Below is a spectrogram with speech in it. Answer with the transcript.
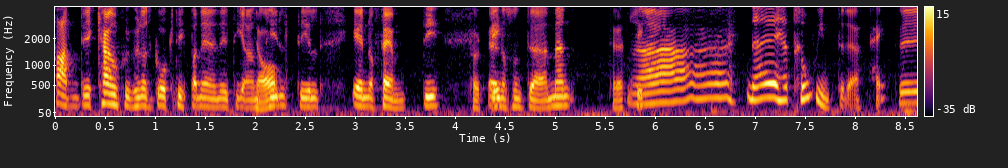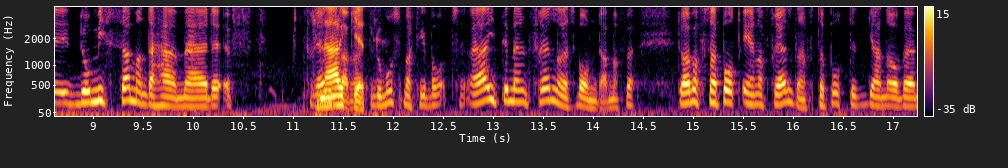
Hade kanske kunnat gå och klippa ner den lite grann Ja. till till 1.50. 40. Eller något sånt där. Men 30. nej, nej, jag tror inte det. För då missar man det här med f- föräldrarna. Knarket. För då måste man klippa bort. Nej, inte med föräldrarnas vånda. Man får, då har man fått ta bort en av föräldrarna. Fått ta bort lite grann av eh,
